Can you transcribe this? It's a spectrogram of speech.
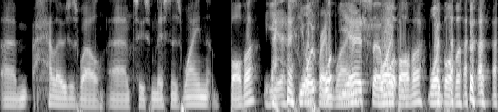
um, hellos as well uh, to some listeners. Wayne Bother, Yes, your Why- friend why- Wayne. Yes, uh, why why- bother? Why bother?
